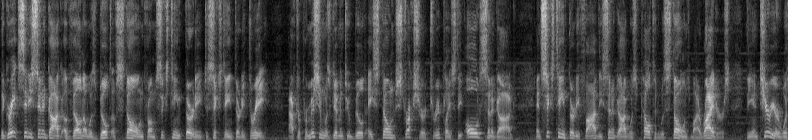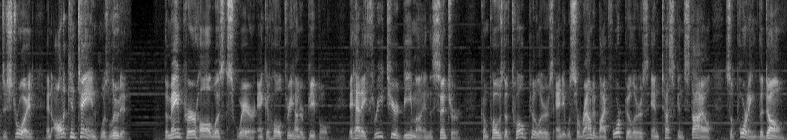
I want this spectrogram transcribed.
The great city synagogue of Vilna was built of stone from 1630 to 1633, after permission was given to build a stone structure to replace the old synagogue. In 1635, the synagogue was pelted with stones by rioters. The interior was destroyed, and all it contained was looted. The main prayer hall was square and could hold 300 people. It had a three-tiered bema in the center, composed of 12 pillars, and it was surrounded by four pillars in Tuscan style supporting the dome.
